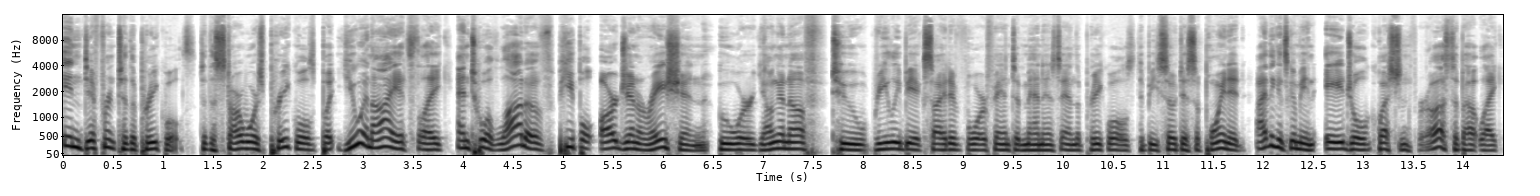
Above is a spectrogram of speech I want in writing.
indifferent to the prequels, to the Star Wars prequels. But you and I, it's like, and to a lot of people our generation who were young enough to really be excited for Phantom Menace and the prequels to be so disappointed, I think it's going to be an age old question for us about like,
